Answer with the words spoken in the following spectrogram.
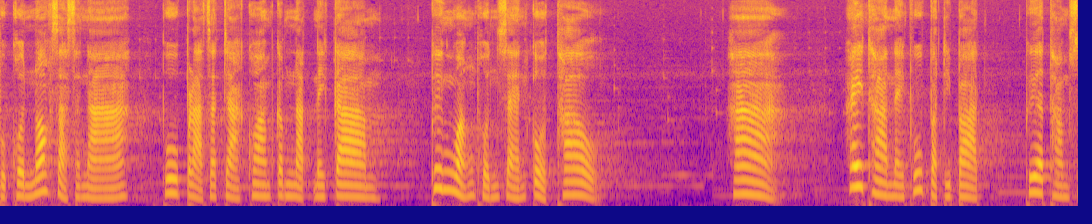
บุคคลนอกศาสนา ผู้ปราศจากความกำหนัดในกาม พึงหวังผลแสนโกรธเท่า 5. ให้ทานในผู้ปฏิบัติ เพื่อทำโส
